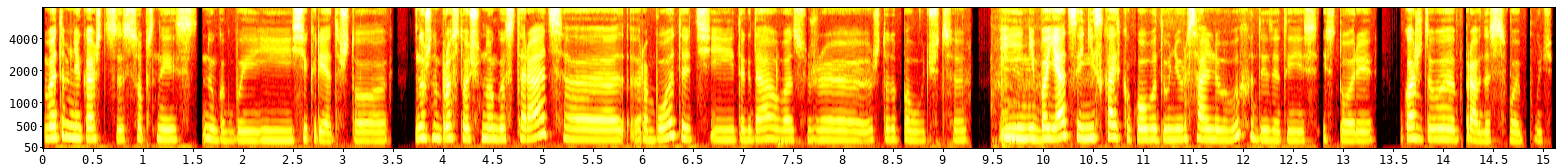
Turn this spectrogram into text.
в этом, мне кажется, собственно, и с- ну, как бы и секрет, что нужно просто очень много стараться, э, работать, и тогда у вас уже что-то получится. И не бояться, и не искать какого-то универсального выхода из этой ис- истории. У каждого, правда, свой путь.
